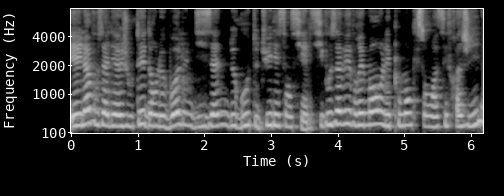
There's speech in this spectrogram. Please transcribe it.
et là, vous allez ajouter dans le bol une dizaine de gouttes d'huile essentielle. Si vous avez vraiment les poumons qui sont assez fragiles,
